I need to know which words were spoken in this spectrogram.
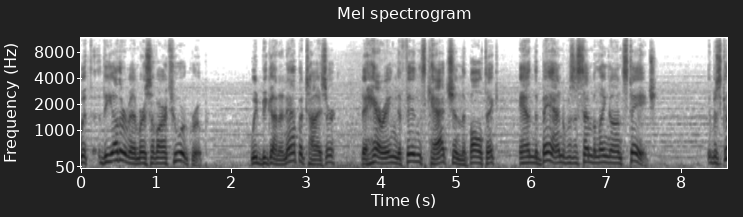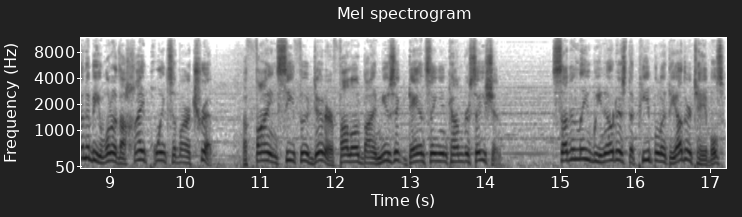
with the other members of our tour group. We'd begun an appetizer, the herring, the Finns catch, and the Baltic, and the band was assembling on stage. It was going to be one of the high points of our trip, a fine seafood dinner followed by music, dancing, and conversation. Suddenly we noticed that people at the other tables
